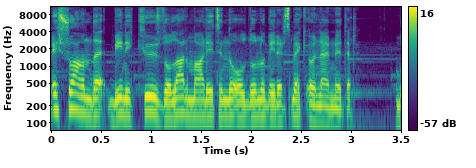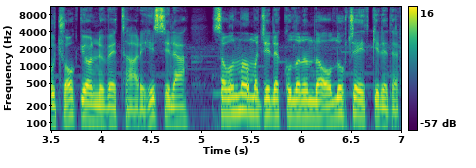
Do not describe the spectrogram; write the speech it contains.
ve şu anda 1200 dolar maliyetinde olduğunu belirtmek önemlidir. Bu çok yönlü ve tarihi silah savunma amacıyla kullanımda oldukça etkilidir.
